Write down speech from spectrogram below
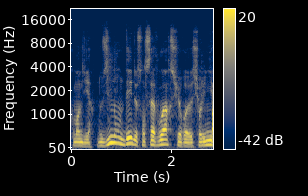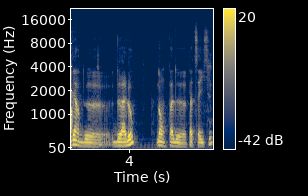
comment dire, nous inonder de son savoir sur, euh, sur l'univers de, de Halo. Non, pas de, pas de ça ici.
